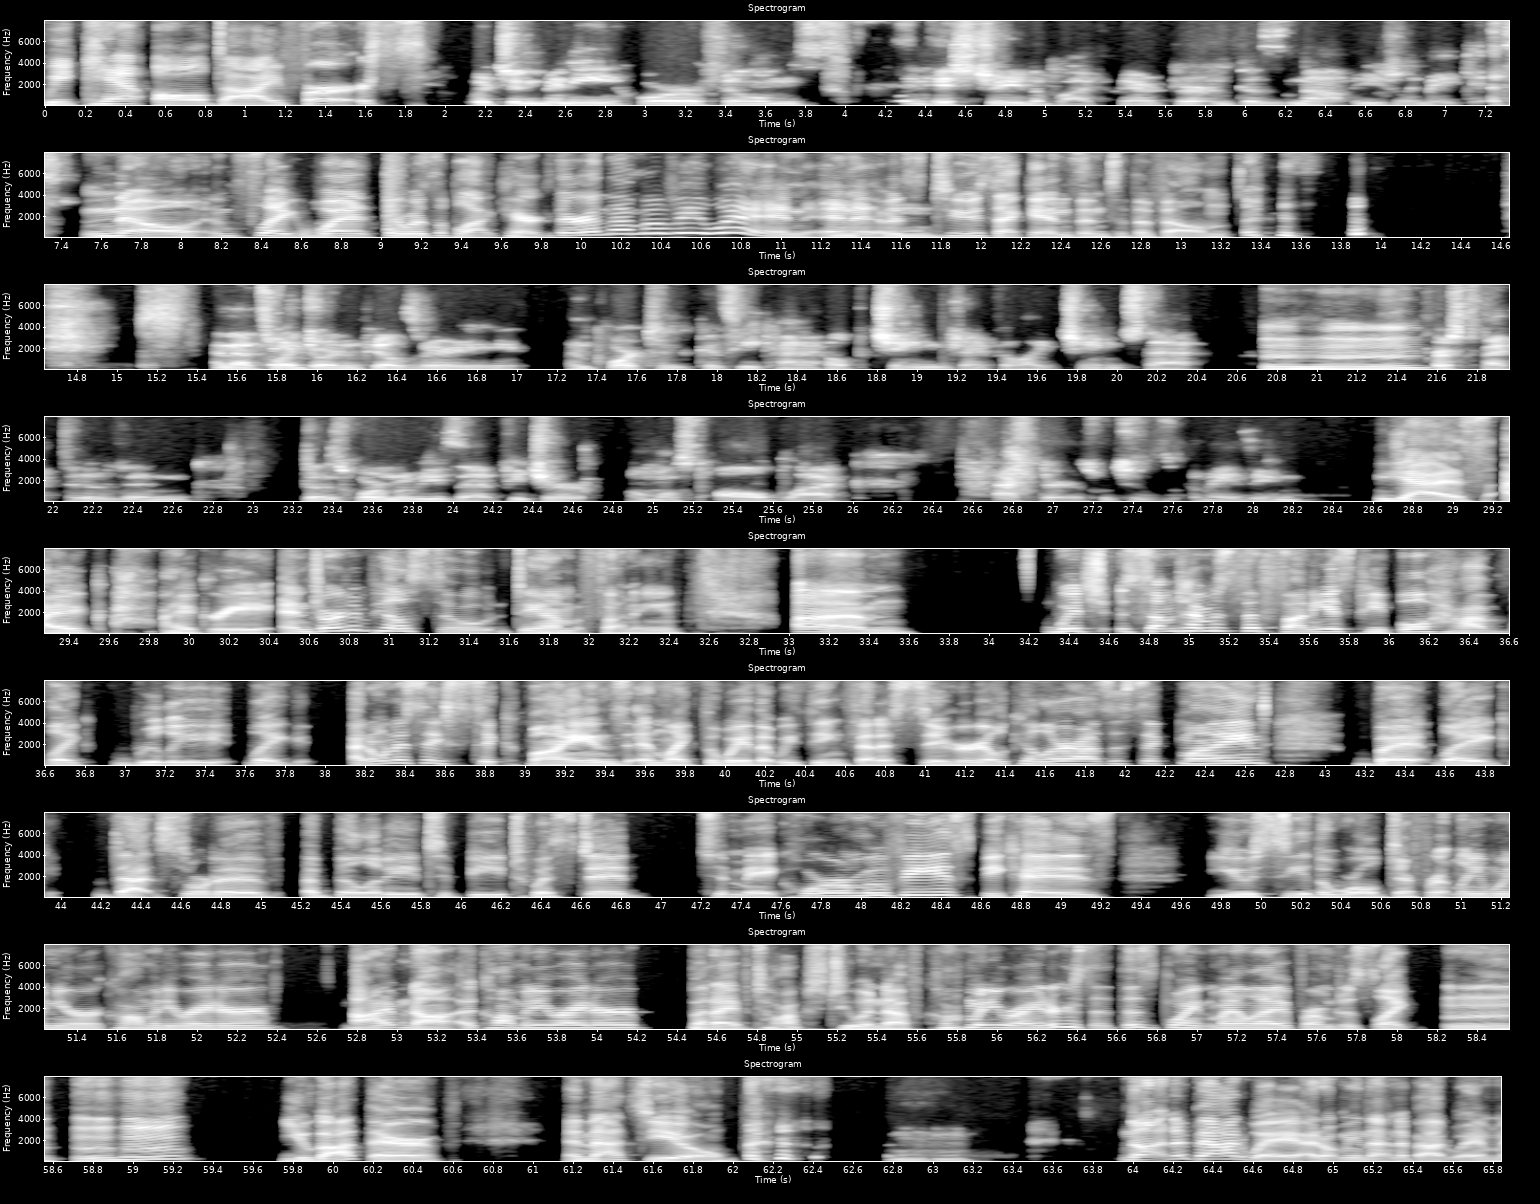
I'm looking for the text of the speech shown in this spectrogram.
"We can't all die first. Which in many horror films in history, the black character does not usually make it. No, it's like what there was a black character in that movie when, and it was Mhm. two seconds into the film. And that's why Jordan Peele's very important because he kind of helped change, I feel like, change that hmm perspective and does horror movies that feature almost all black actors, which is amazing. Yes, I I agree. And Jordan Peele's so damn funny. Um which sometimes the funniest people have like really like I don't want to say sick minds and like the way that we think that a serial killer has a sick mind, but like that sort of ability to be twisted to make horror movies because you see the world differently when you're a comedy writer. I'm not a comedy writer, but I've talked to enough comedy writers at this point in my life where I'm just like, mm, mm-hmm, you got there. And that's you. Mhm. Not in a bad way. I don't mean that in a bad way.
